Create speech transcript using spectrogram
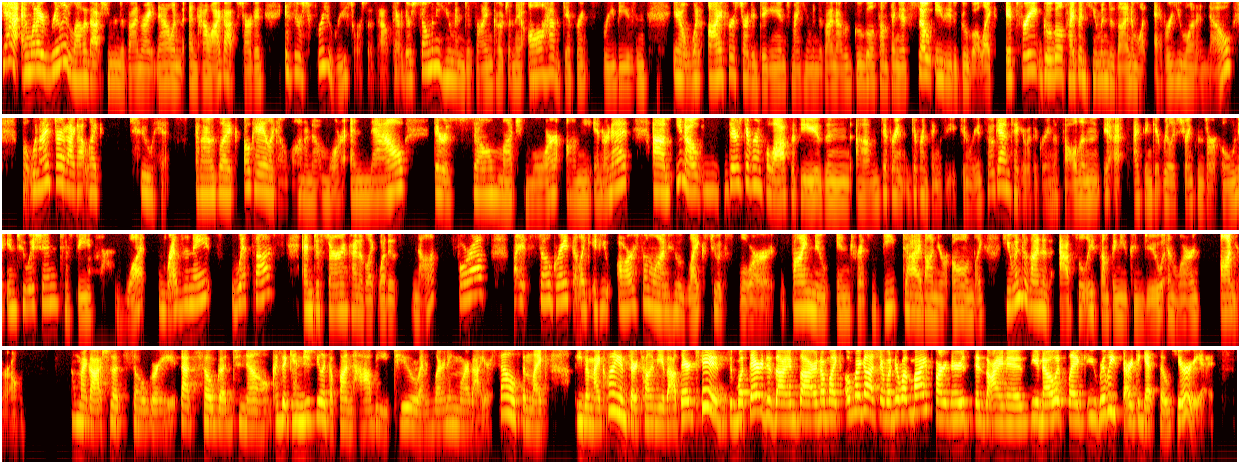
Yeah, and what I really love about human design right now and and how I got started is there's free resources out there. There's so many human design coach and they all have different freebies and you know, when I first started digging into my human design, I would google something and it's so easy to google. Like it's free, Google type in human design and whatever you want to know. But when I started I got like two hits and I was like, okay, like I want to know more. And now there is so much more on the internet. Um, you know, there's different philosophies and um, different different things that you can read. So again, take it with a grain of salt. And yeah, I think it really strengthens our own intuition to see what resonates with us and discern kind of like what is not for us. But it's so great that, like, if you are someone who likes to explore, find new interests, deep dive on your own, like, human design is absolutely something you can do and learn on your own. Oh my gosh, that's so great. That's so good to know because it can just be like a fun hobby too, and learning more about yourself. And like, even my clients are telling me about their kids and what their designs are. And I'm like, oh my gosh, I wonder what my partner's design is. You know, it's like you really start to get so curious.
